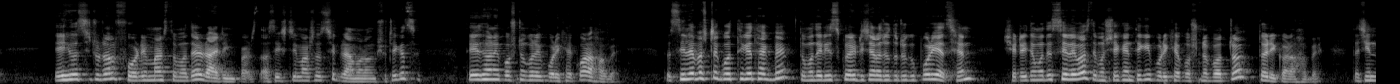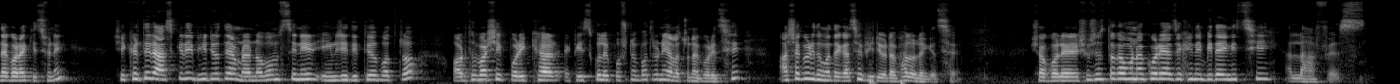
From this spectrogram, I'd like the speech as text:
এই হচ্ছে টোটাল ফোরটি মার্কস তোমাদের রাইটিং পার্টস আর সিক্সটি মার্কস হচ্ছে গ্রামার অংশ, ঠিক আছে? তো এই ধরনের প্রশ্নগুলি পরীক্ষা করা হবে। তো সিলেবাসটা থেকে থাকবে? তোমাদের স্কুলের টিচাররা যতটুকু পড়িয়েছেন, সেটাই তোমাদের সিলেবাস এবং সেখান থেকেই পরীক্ষা প্রশ্নপত্র তৈরি করা হবে। তো চিন্তা করার কিছু নেই। শিক্ষার্থীরা, আজকের এই ভিডিওতে আমরা নবম শ্রেণির ইংরেজি দ্বিতীয় পত্র, অর্ধবার্ষিক পরীক্ষার একটি স্কুলের প্রশ্নপত্র নিয়ে আলোচনা করেছি। আশা করি তোমাদের কাছে ভিডিওটা ভালো লেগেছে। সকলের সুস্বাস্থ্য কামনা করে আজ এখানে বিদায় নিচ্ছি। আল্লাহ হাফেজ।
